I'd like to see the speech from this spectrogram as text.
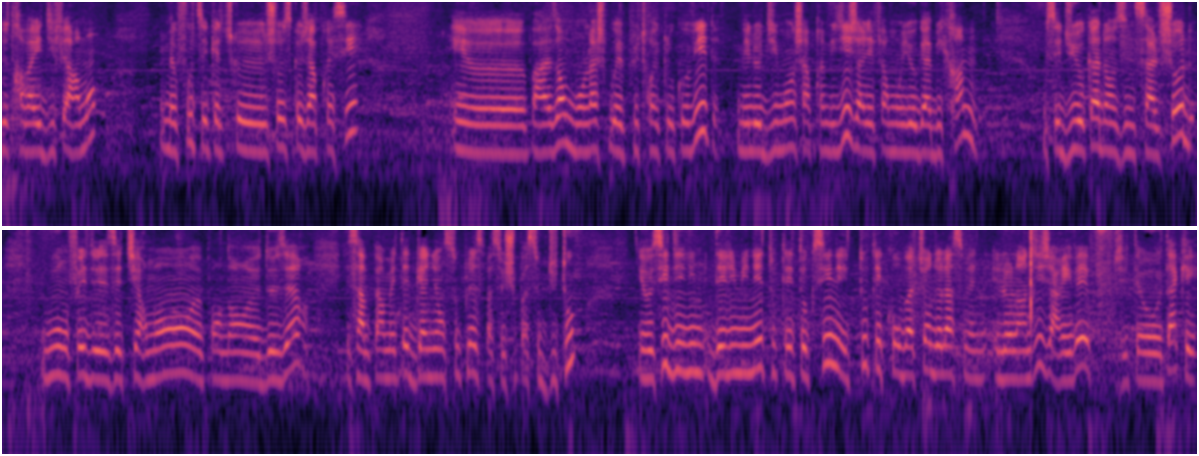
de travailler différemment. Le foot, c'est quelque chose que j'apprécie. Et euh, par exemple, bon là je pouvais plus trop avec le Covid, mais le dimanche après-midi, j'allais faire mon yoga Bikram, où c'est du yoga dans une salle chaude, où on fait des étirements euh, pendant euh, deux heures. Et ça me permettait de gagner en souplesse parce que je suis pas souple du tout. Et aussi d'éliminer toutes les toxines et toutes les courbatures de la semaine. Et le lundi, j'arrivais, j'étais au taquet.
